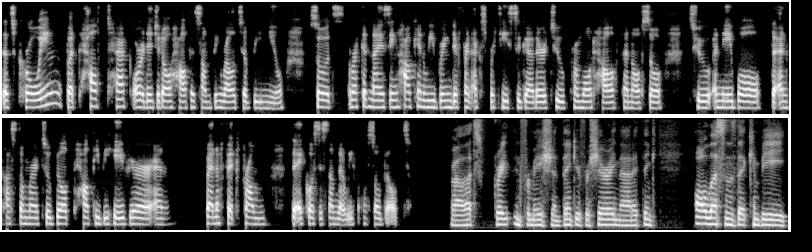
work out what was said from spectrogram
that's growing but health tech or digital health is something relatively new so it's recognizing how can we bring different expertise together to promote health and also to enable the end customer to build healthy behavior and benefit from the ecosystem that we've also built wow that's great information thank you for sharing that i think all lessons that can be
